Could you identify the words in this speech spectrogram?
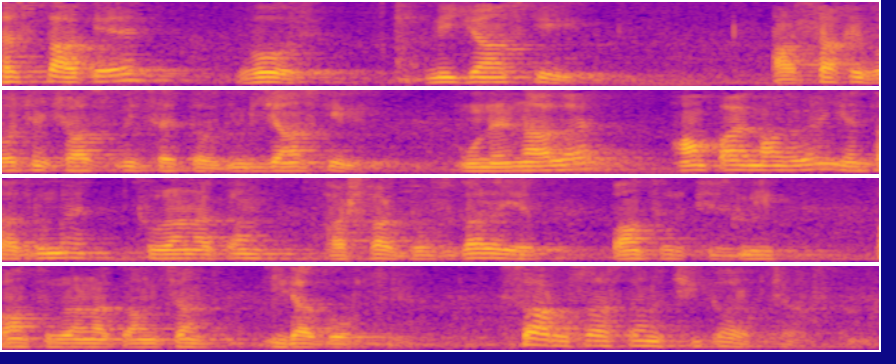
հստակ է որ Միջանսկի Արցախի ոչնչացումից հետո Միջանսկի ունենալը անպայմանորեն ենթադրում է թուրանական աշխարհ դուրս գալը եւ պանթուրքիզմի պանթուրանականության իրագործումը։ Սա Ռուսաստանը չի կարող չհասկանալ։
